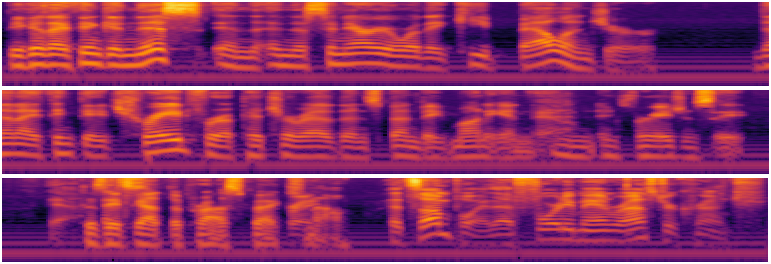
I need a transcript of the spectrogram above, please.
Because I think in this in in the scenario where they keep Bellinger, then I think they trade for a pitcher rather than spend big money in Yeah. in, in free agency Yeah, because they've got the prospects right. now. at some point that 40 man roster crunch.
